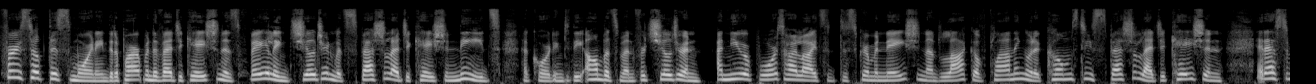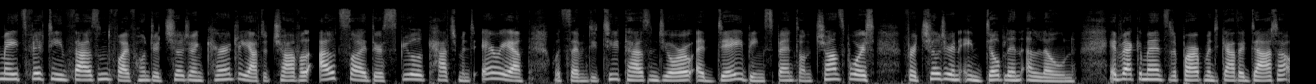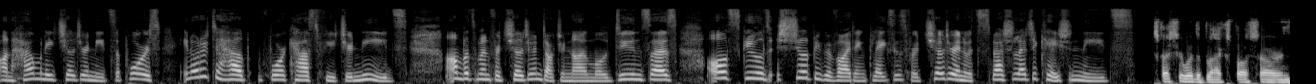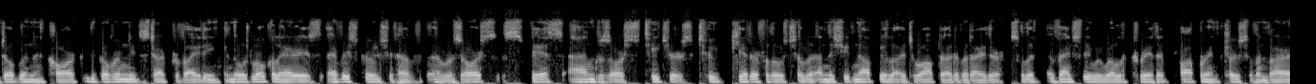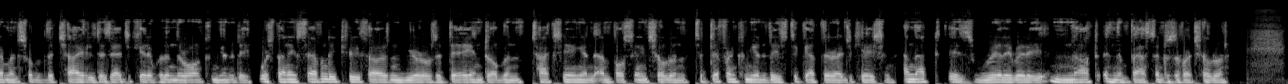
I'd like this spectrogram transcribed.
First up this morning, the Department of Education is failing children with special education needs, according to the Ombudsman for Children. A new report highlights discrimination and lack of planning when it comes to special education. It estimates 15,500 children currently have to travel outside their school catchment area, with 72,000 euro a day being spent on transport for children in Dublin alone. It recommends the department gather data on how many children need support in order to help forecast future needs. Ombudsman for Children Dr Niall Muldoon says all schools should be providing places for children with special education needs especially where the black spots are in Dublin and Cork. The government needs to start providing in those local areas. Every school should have a resource space and resource teachers to cater for those children, and they should not be allowed to opt out of it either. So that eventually we will create a proper inclusive environment so that the child is educated within their own community. We're spending 72,000 euros a day in Dublin taxiing and, and busing children to different communities to get their education, and that is really, really not in the best interest of our children.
